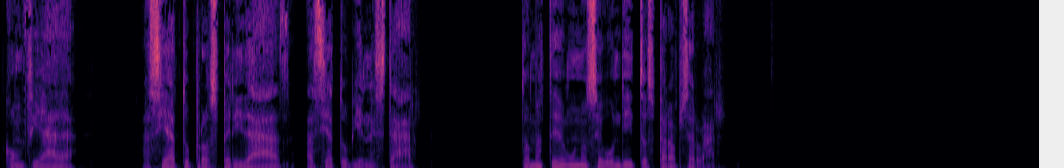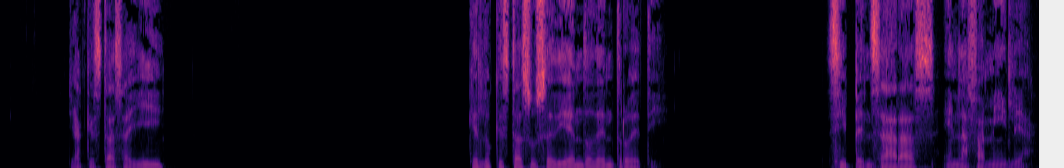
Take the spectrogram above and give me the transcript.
confiada hacia tu prosperidad, hacia tu bienestar. Tómate unos segunditos para observar. Ya que estás allí, ¿qué es lo que está sucediendo dentro de ti? Si pensaras en la familia,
